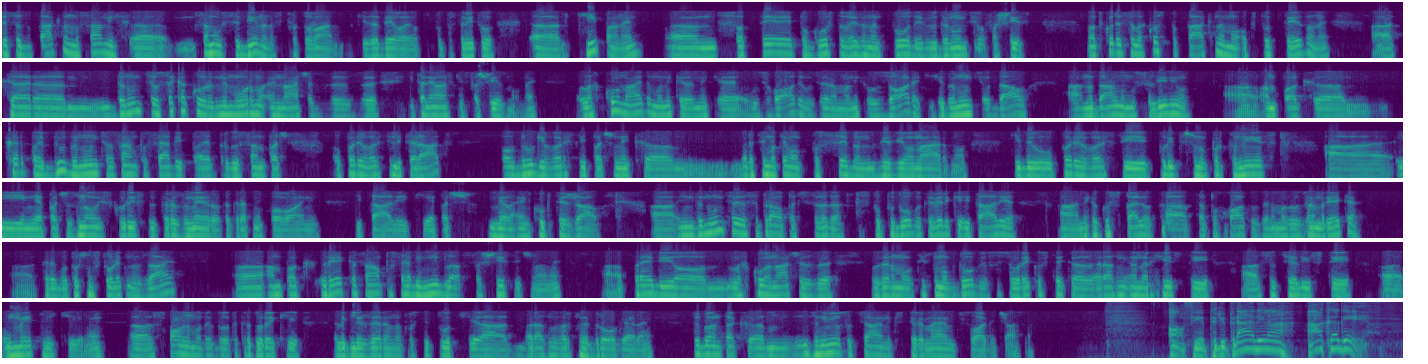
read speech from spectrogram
če se dotaknemo samih, uh, samo vsebine nasprotovanj, ki zadevajo to postavitev uh, kipa, ne, um, so te pogosto vezane na to, da je bil denuncijo fašist. No, tako da se lahko spotaknemo ob to tezo, ne, uh, ker um, denuncijo vsekakor ne moramo enačiti z, z italijanskim fašizmom. Ne. Lahko najdemo neke, neke vzvode oziroma neke vzore, ki jih je denuncijo dal uh, nadaljnemu Mussoliniju, uh, ampak uh, kar pa je bil Danuncijo sam po sebi, pa je predvsem pač v prvi vrsti literat, pa v drugi vrsti pač nek, um, recimo temu poseben vizionar, no, ki je bil v prvi vrsti političen oportunist a, in je pač znov izkoristil razmero takratni povojni Italiji, ki je pač imela en kup težav. A, in Danuncijo je se pravi pač seveda s to podobo te velike Italije a, nekako speljal ta, ta pohod oziroma zauzem reke, a, kar je bilo točno sto let nazaj. Uh, ampak reka sama po sebi ni bila fašistična. Uh, prej bi jo lahko enačili, oziroma v tistem obdobju so se v reko stekali razni anarhisti, uh, socialisti, uh, umetniki. Uh, spomnimo, da je bilo takrat v reki legalizirana prostitucija, razno vrstne droge. Ne? To je bil en tak um, zanimiv socialni eksperiment svojega časa. OF je pripravila AKG.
